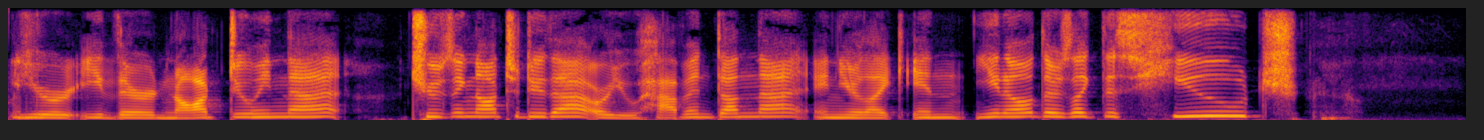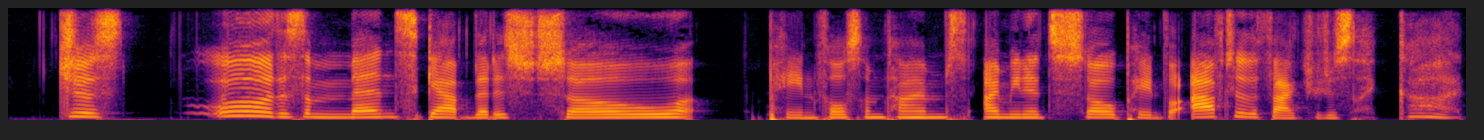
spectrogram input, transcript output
you're either not doing that, choosing not to do that, or you haven't done that. And you're like, in, you know, there's like this huge, just, oh, this immense gap that is so painful sometimes. I mean, it's so painful. After the fact, you're just like, God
